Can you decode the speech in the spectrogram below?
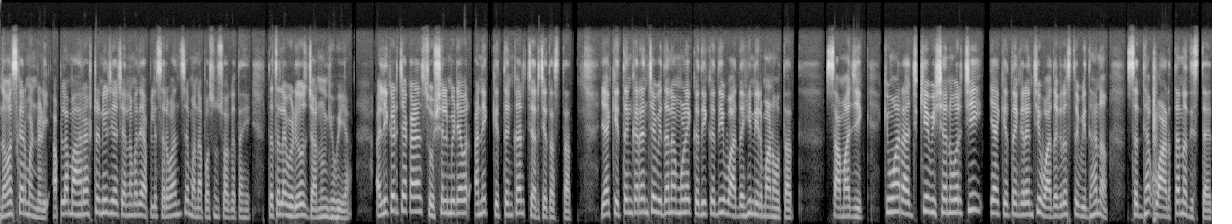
नमस्कार मंडळी आपला महाराष्ट्र न्यूज या चॅनलमध्ये आपले सर्वांचं मनापासून स्वागत आहे. तर चला व्हिडिओज जाणून घेऊया. अलीकडच्या काळात सोशल मीडियावर अनेक कीर्तनकार चर्चेत असतात. या कीर्तनकारांच्या विधानामुळे कधीकधी वादही निर्माण होतात. सामाजिक किंवा राजकीय विषयांवरची या कीर्तनकारांची वादग्रस्त विधानं सध्या वाढताना दिसत आहेत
